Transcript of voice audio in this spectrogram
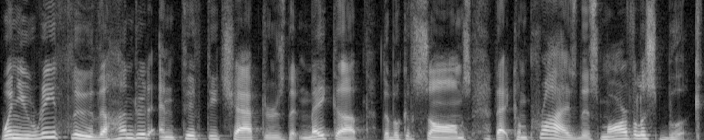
When you read through the 150 chapters that make up the book of Psalms that comprise this marvelous book,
